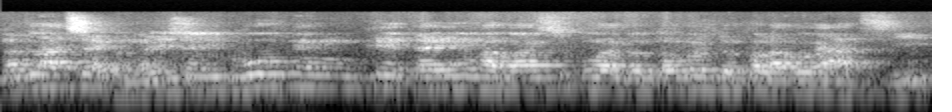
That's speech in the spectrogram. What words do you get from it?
No dlaczego? No jeżeli głównym kryterium awansu była gotowość do kolaboracji,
